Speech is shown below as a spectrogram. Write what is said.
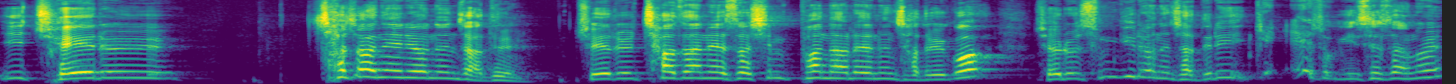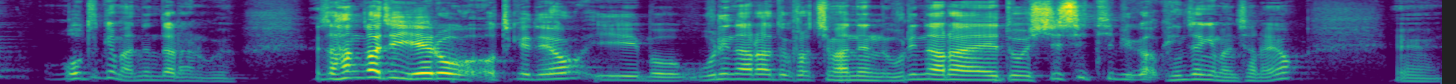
이 죄를 찾아내려는 자들, 죄를 찾아내서 심판하려는 자들과 죄를 숨기려는 자들이 계속 이 세상을 어둡게 만든다라는 거예요. 그래서 한 가지 예로 어떻게 돼요? 이 뭐 우리나라도 그렇지만은 우리나라에도 CCTV가 굉장히 많잖아요. 예,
